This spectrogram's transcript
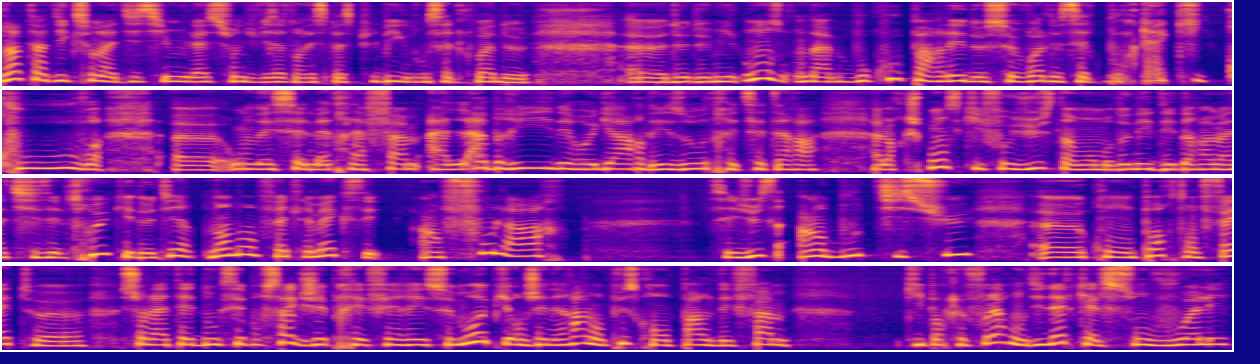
l'interdiction de la dissimulation du visage dans l'espace public, dans cette loi de, euh, de 2011, on a beaucoup parlé de ce voile, de cette burqa qui couvre, euh, on essaie de mettre la femme à l'abri des regards des autres, etc. Alors que je pense qu'il faut juste à un moment donné dédramatiser le truc et de dire, non, non, en fait, les mecs, c'est un foulard. C'est juste un bout de tissu euh, qu'on porte en fait sur la tête. Donc c'est pour ça que j'ai préféré ce mot. Et puis en général, en plus, quand on parle des femmes qui portent le foulard, on dit d'elles qu'elles sont voilées.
